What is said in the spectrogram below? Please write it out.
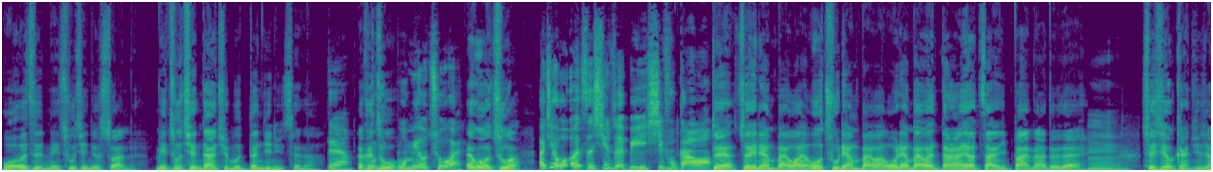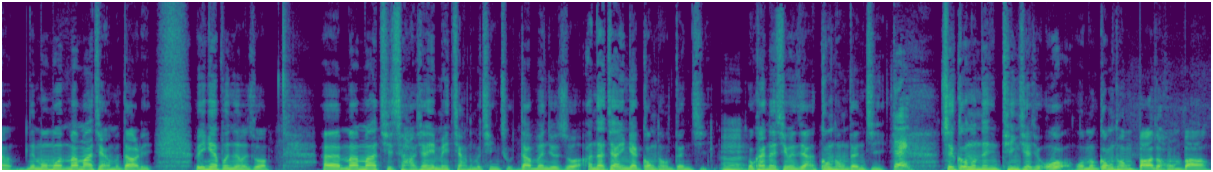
我儿子没出钱就算了，没出钱当然全部登记女生啊。对啊，那可是我我没有出哎，哎我出啊，而且我儿子薪水比媳妇高哦。对啊，所以两百万我出两百万，我两百万当然要占一半啊，对不对？嗯，所以就感觉上那摸摸妈妈讲什么道理，不应该不能这么说。呃，妈妈其实好像也没讲那么清楚，大部分就是说啊，那这样应该共同登记。嗯，我看那新闻这样，共同登记。对，所以共同登记听起来就哦，我们共同包的红包。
